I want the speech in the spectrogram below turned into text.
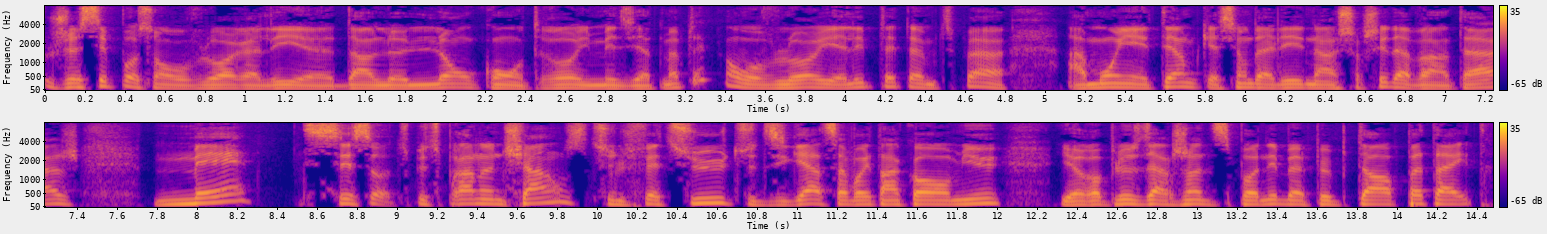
je sais pas si on va vouloir aller euh, dans le long contrat immédiatement. Peut-être qu'on va vouloir y aller peut-être un petit peu à, à moyen terme, question d'aller en chercher davantage. Mais c'est ça. Tu peux-tu prendre une chance? Tu le fais-tu? Tu te dis, regarde, ça va être encore mieux. Il y aura plus d'argent disponible un peu plus tard, peut-être.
